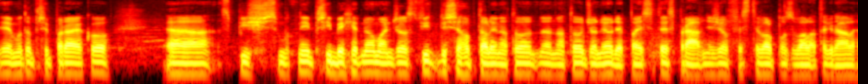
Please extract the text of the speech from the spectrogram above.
jemu to připadá jako uh, spíš smutný příběh jednoho manželství, když se ho ptali na to, na to Johnnyho Deppa, jestli to je správně, že ho festival pozval a tak dále.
